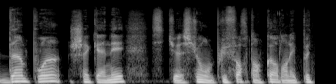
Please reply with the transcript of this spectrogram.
d'un point chaque année. Situation plus forte encore dans les petits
